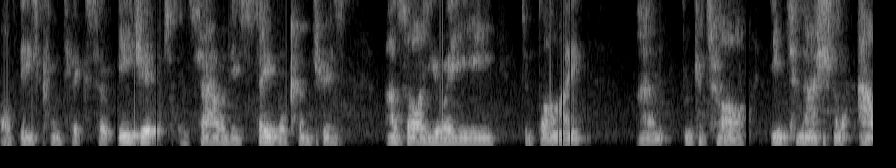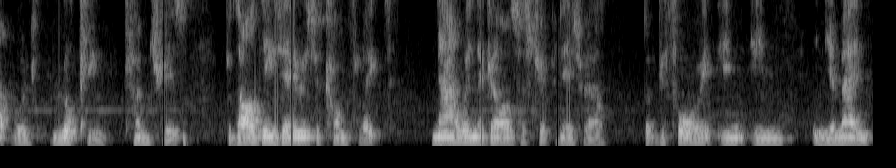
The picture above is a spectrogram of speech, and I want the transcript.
of, these conflicts. So Egypt and Saudi, stable countries, as are UAE, Dubai, um, and Qatar, international outward looking countries. But are these areas of conflict now in the Gaza Strip in Israel, but before in, in, in Yemen,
